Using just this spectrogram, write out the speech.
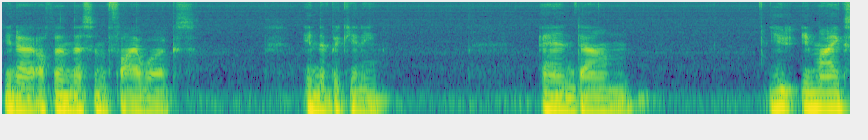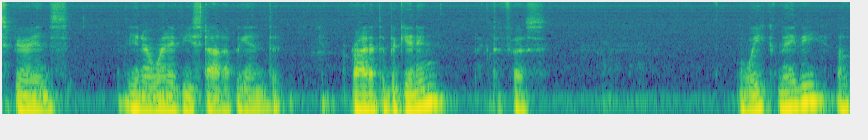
You know, often there's some fireworks in the beginning. And um, you, in my experience, you know, whenever you start up again, right at the beginning, like the first week maybe, or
